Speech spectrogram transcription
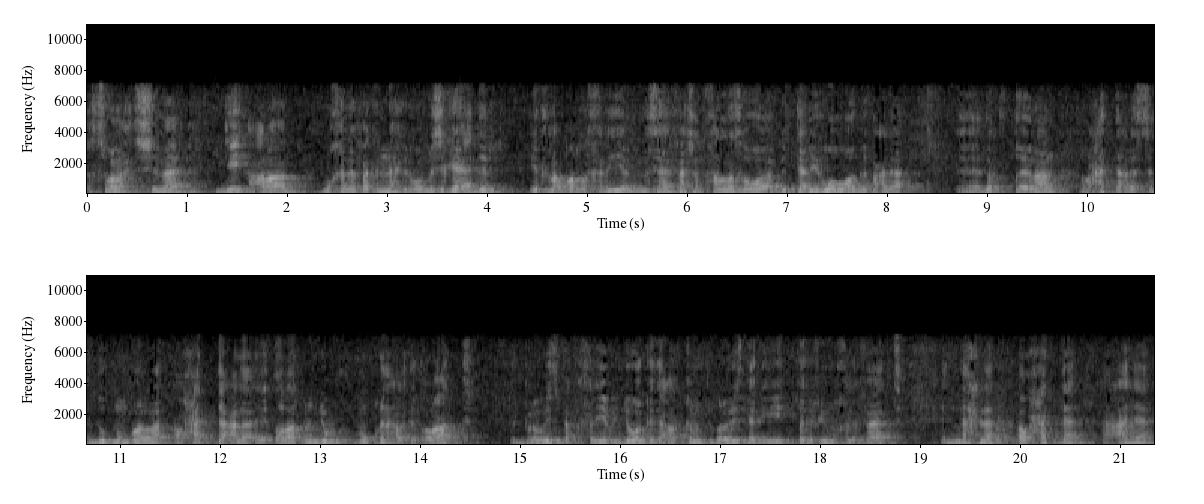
الصورة ناحية الشمال دي أعراض مخلفات النحل. هو مش قادر يطلع بره الخلية من مسافة عشان تخلص وهو بالتالي هو واقف على لوحة الطيران أو حتى على الصندوق من بره أو حتى على إطارات من جوه. ممكن على إطارات البراويز بتاعت الخلية من جوه كده على قمة البراويز تلاقي إيه؟ تلاقي فيه مخلفات النحلة أو حتى على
